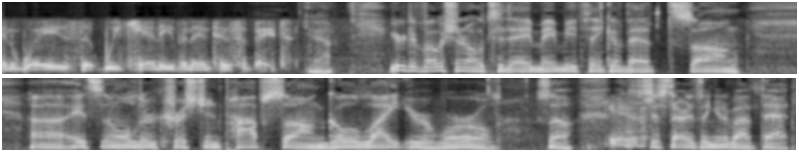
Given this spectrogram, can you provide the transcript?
in ways that we can't even anticipate. Yeah. Your devotional today made me think of that song. Uh, it's an older Christian pop song, Go Light Your World. So Yeah. just started thinking about that.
